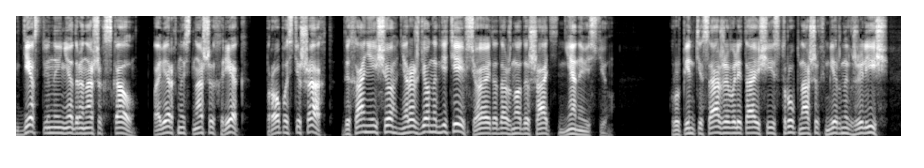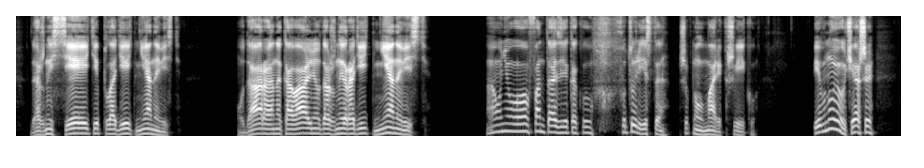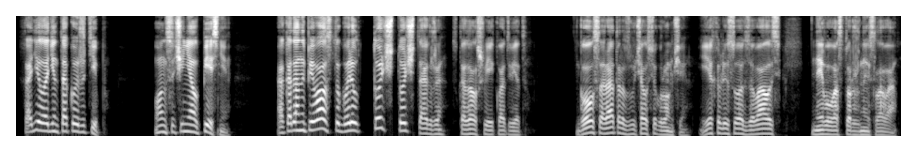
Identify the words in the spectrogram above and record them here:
Девственные недра наших скал, поверхность наших рек, пропасти шахт, дыхание еще нерожденных детей все это должно дышать ненавистью. Крупинки сажи, вылетающие из труб наших мирных жилищ, должны сеять и плодить ненависть. Удары о наковальню должны родить ненависть. А у него фантазия как у футуриста, шепнул Марик Швейку. Пивную у чаши ходил один такой же тип. Он сочинял песни, а когда напевался, то говорил точь-точь так же, сказал Швейк в ответ. Голос оратора звучал все громче. Ехо в лесу отзывалось на его восторженные слова.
